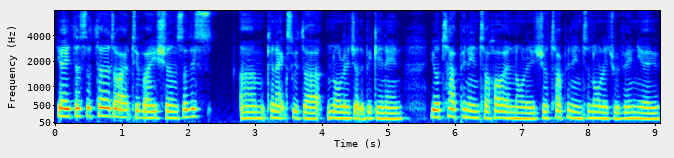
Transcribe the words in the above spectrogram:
yeah, there's a third eye activation. So, this um, connects with that knowledge at the beginning. You're tapping into higher knowledge, you're tapping into knowledge within you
